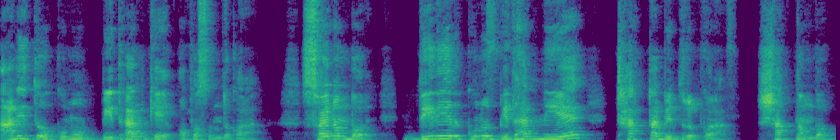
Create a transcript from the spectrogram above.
আনিত কোনো বিধানকে অপছন্দ করা। ছয় নম্বর, দিনের কোনো বিধান নিয়ে ঠাট্টা বিদ্রুপ করা। সাত নম্বর,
